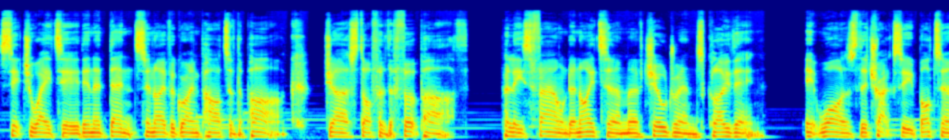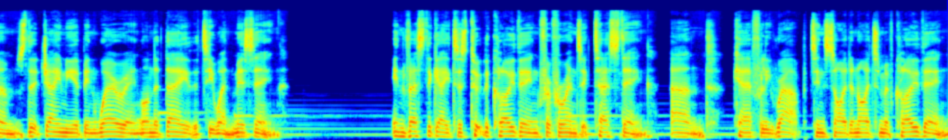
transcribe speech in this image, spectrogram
situated in a dense and overgrown part of the park, just off of the footpath, police found an item of children's clothing. It was the tracksuit bottoms that Jamie had been wearing on the day that he went missing. Investigators took the clothing for forensic testing and, carefully wrapped inside an item of clothing,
